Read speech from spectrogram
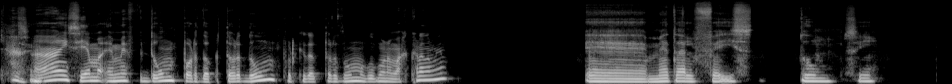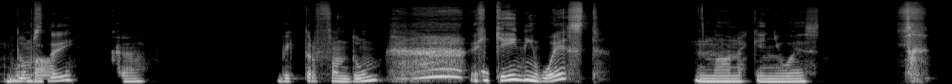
Sí. Ah, y se llama MF Doom por Doctor Doom, porque Doctor Doom ocupa una máscara también. Eh, Metal Face Doom, sí. Doomsday. Creo. Victor von Doom. ¿Es Kanye West? No, no es Kanye West.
